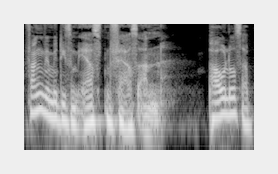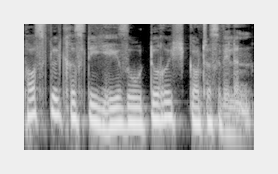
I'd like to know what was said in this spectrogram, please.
Fangen wir mit diesem ersten Vers an. Paulus Apostel Christi Jesu durch Gottes Willen.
